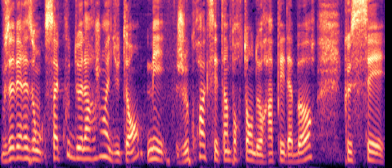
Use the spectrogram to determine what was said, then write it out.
Vous avez raison, ça coûte de l'argent et du temps, mais je crois que c'est important de rappeler d'abord que c'est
